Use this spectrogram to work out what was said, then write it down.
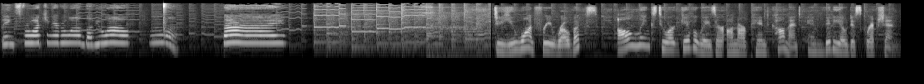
Thanks for watching everyone. Love you all. Mwah. Bye. Do you want free Robux? All links to our giveaways are on our pinned comment and video description.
